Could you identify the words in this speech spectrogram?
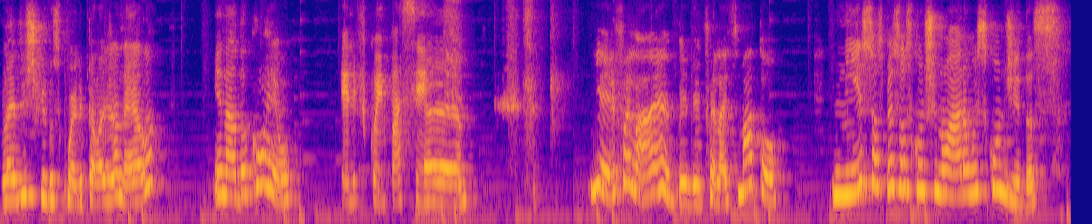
leves tiros com ele pela janela e nada ocorreu. Ele ficou impaciente. É... E ele foi lá, ele foi lá e se matou. Nisso, as pessoas continuaram escondidas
